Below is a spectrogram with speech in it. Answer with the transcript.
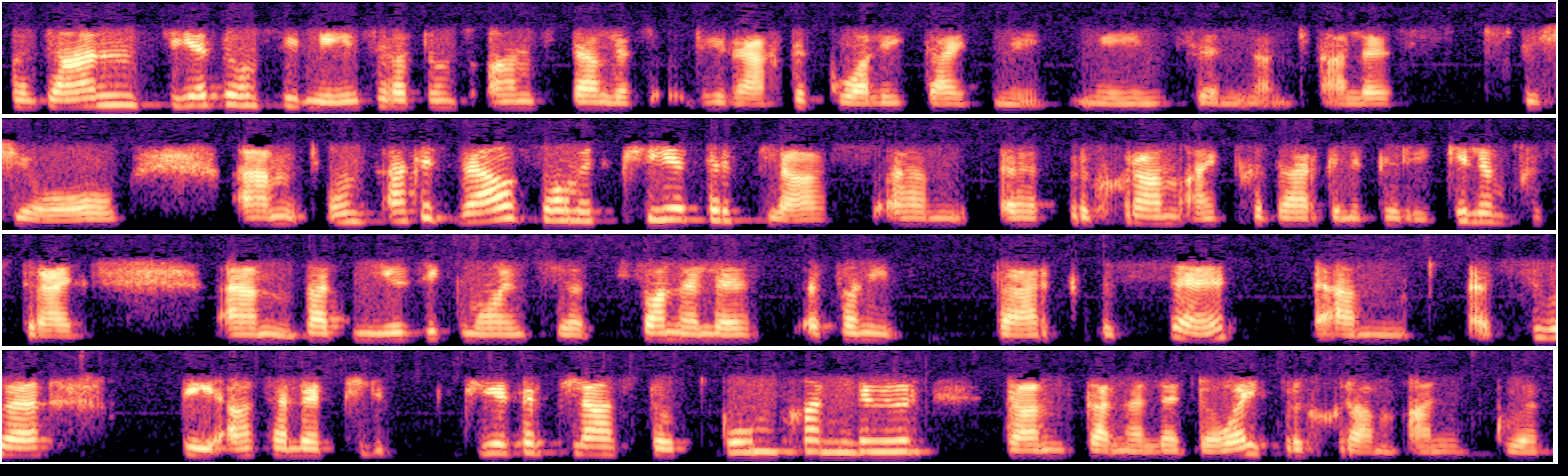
en dan weet ons die mense wat ons aanstel is die regte kwaliteit met mense en alles spesiaal. Ehm um, ons ek het wel saam met kleuterklas ehm, 'n um, program uitgewerk en 'n kurrikulum geskryf ehm um, wat Music Minds van hulle van die werk besit. Ehm um, so die as hulle kleuterklas.com gaan loer, dan kan hulle daai program aankoop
